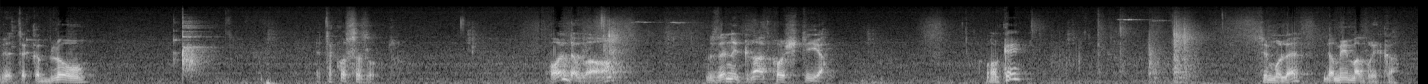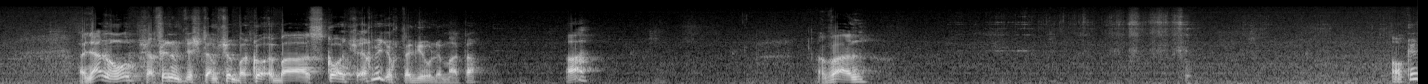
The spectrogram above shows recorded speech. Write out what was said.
ותקבלו את הכוס הזאת. עוד דבר, וזה נקרא כוס שתייה, אוקיי? שימו לב, גם היא מבריקה. העניין הוא שאפילו אם תשתמשו בסקוץ', איך בדיוק תגיעו למטה? אה? אבל אוקיי?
